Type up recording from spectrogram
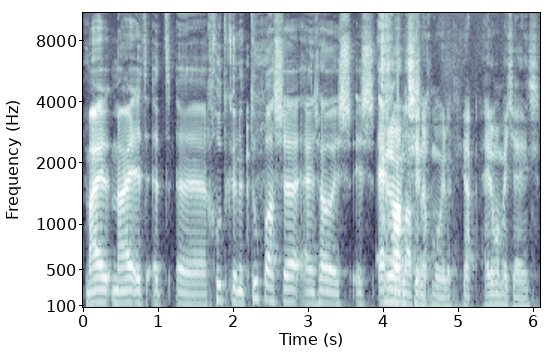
maar, maar het, het eh, goed kunnen toepassen en zo is, is echt wel lastig. Krankzinnig moeilijk. Ja, helemaal met je eens.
